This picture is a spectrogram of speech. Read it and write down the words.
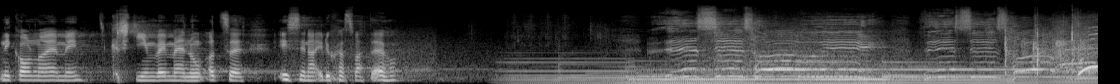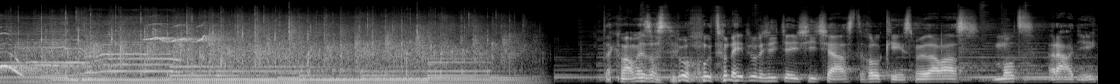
Nikol Noemi, křtím ve jménu Otce i Syna i Ducha Svatého. This is holy. Tak máme za sebou tu nejdůležitější část. Holky, jsme za vás moc rádi.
